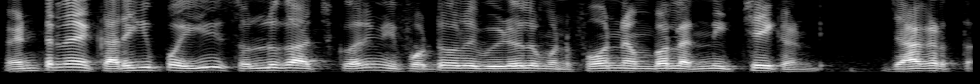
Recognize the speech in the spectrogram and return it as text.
వెంటనే కరిగిపోయి సొల్లు కాచుకొని మీ ఫోటోలు వీడియోలు మన ఫోన్ నెంబర్లు అన్నీ ఇచ్చేయకండి. జాగ్రత్త.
